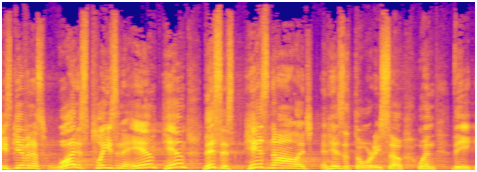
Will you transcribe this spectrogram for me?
He's given us what is pleasing to Him. This is His knowledge and His authority. So when the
